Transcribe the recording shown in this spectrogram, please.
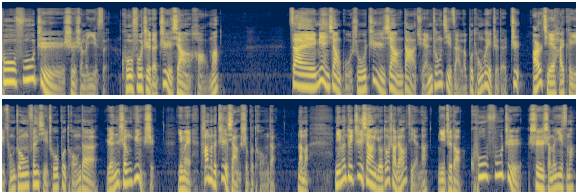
枯夫志是什么意思？枯夫志的志向好吗？在面相古书《志向大全》中记载了不同位置的志，而且还可以从中分析出不同的人生运势，因为他们的志向是不同的。那么，你们对志向有多少了解呢？你知道枯夫志是什么意思吗？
